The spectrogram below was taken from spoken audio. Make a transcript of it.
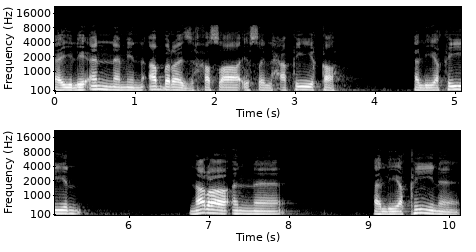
أي لأن من أبرز خصائص الحقيقة اليقين نرى أن اليقين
